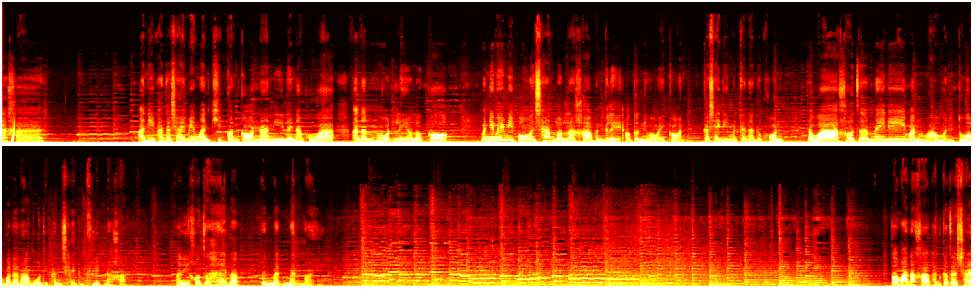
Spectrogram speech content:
นะคะ อันนี้พันจะใช้ไม่เหมือนคลิปก่อนๆหน้านี้เลยนะ เพราะว่าอันนั้นหมดแล้วแล้วก็มันยังไม่มีโปรโมชั่นลดราคาพันก็เลยเอาตัวนี้มาไว้ก่อน ก็ใช้ดีเหมือนกันนะทุกคน แต่ว่าเขาจะไม่ได้มันวาวเหมือนตัวบานาน่าโบที่พันใช้ทุกคลิปนะคะ อันนี้เขาจะให้แบบเป็นแมตต์แมตต์หน่อย ต่อมานะคะพันก็จะใช้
